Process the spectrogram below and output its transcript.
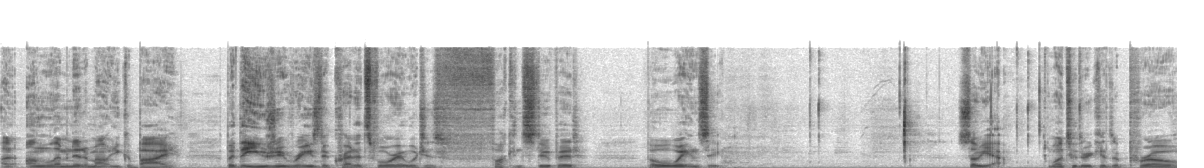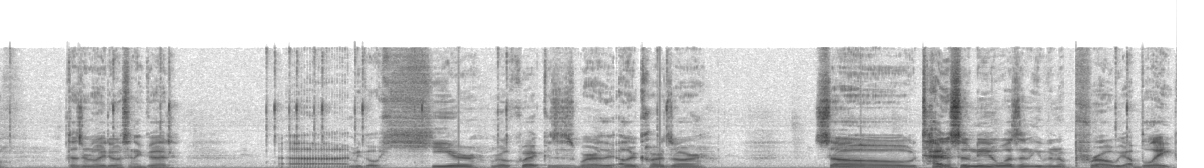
an unlimited amount you could buy, but they usually raise the credits for it, which is fucking stupid. But we'll wait and see. So yeah, one, two, three kids a pro doesn't really do us any good. Uh, let me go here real quick because this is where the other cards are. So Titus O'Neil wasn't even a pro. We got Blake.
